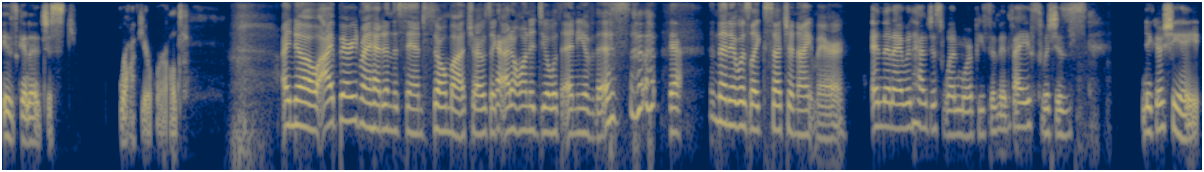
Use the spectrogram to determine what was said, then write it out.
is going to just rock your world. I know. I buried my head in the sand so much. I was like, Yeah. I don't want to deal with any of this. Yeah. And then it was like such a nightmare. And then I would have just one more piece of advice, which is negotiate.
